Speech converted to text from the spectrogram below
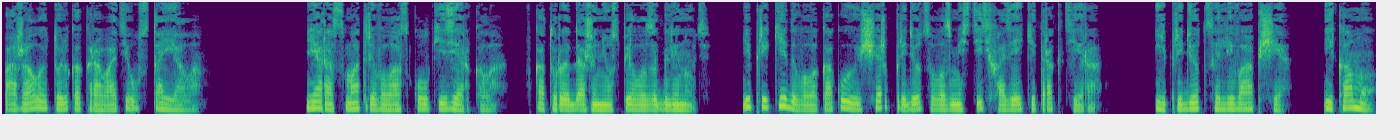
пожалуй, только кровать и устояла. Я рассматривала осколки зеркала, которую даже не успела заглянуть, и прикидывала, какой ущерб придется возместить хозяйке трактира. И придется ли вообще? И кому?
